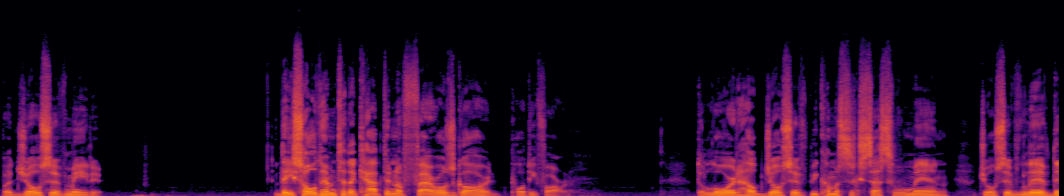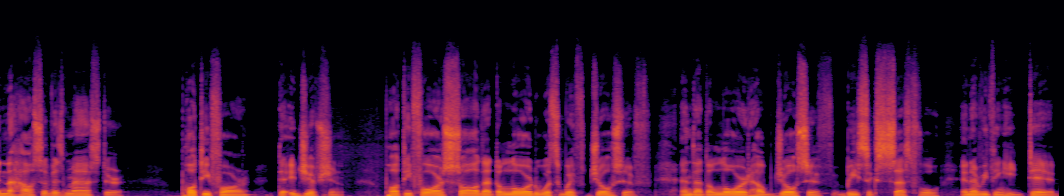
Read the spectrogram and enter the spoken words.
But Joseph made it. They sold him to the captain of Pharaoh's guard, Potiphar. The Lord helped Joseph become a successful man. Joseph lived in the house of his master, Potiphar, the Egyptian. Potiphar saw that the Lord was with Joseph and that the Lord helped Joseph be successful in everything he did.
